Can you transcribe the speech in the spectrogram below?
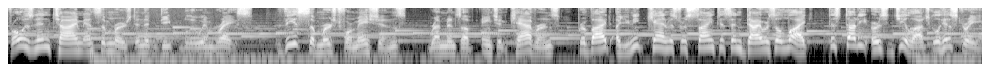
frozen in time and submerged in the deep blue embrace. These submerged formations, remnants of ancient caverns, provide a unique canvas for scientists and divers alike to study Earth's geological history.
